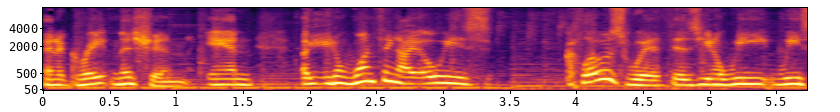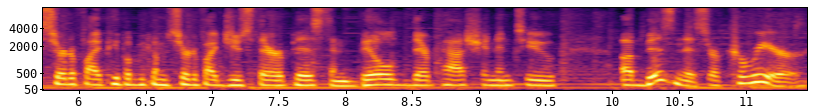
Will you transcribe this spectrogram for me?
And a great mission. And, uh, you know, one thing I always close with is, you know, we, we certify people to become certified juice therapists and build their passion into a business or career,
